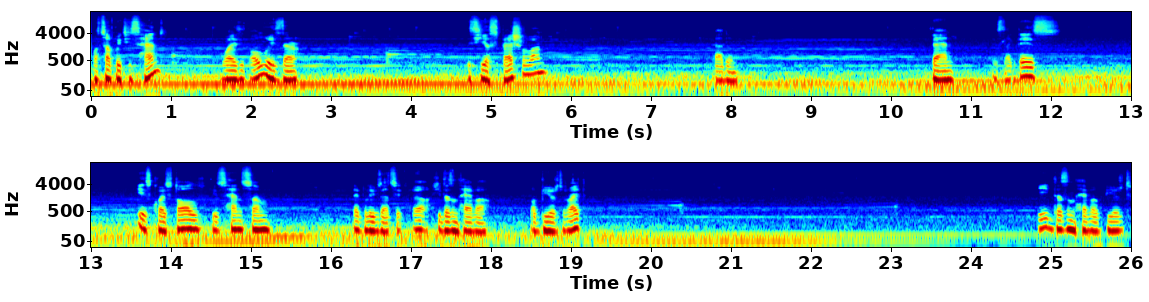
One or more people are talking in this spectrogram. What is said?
What's up with his hand? Why is it always there? Is he a special one? Adam. Dan is like this. He is quite tall, he's handsome. I believe that's it. Oh, he doesn't have a, a beard, right? He doesn't have a beard.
